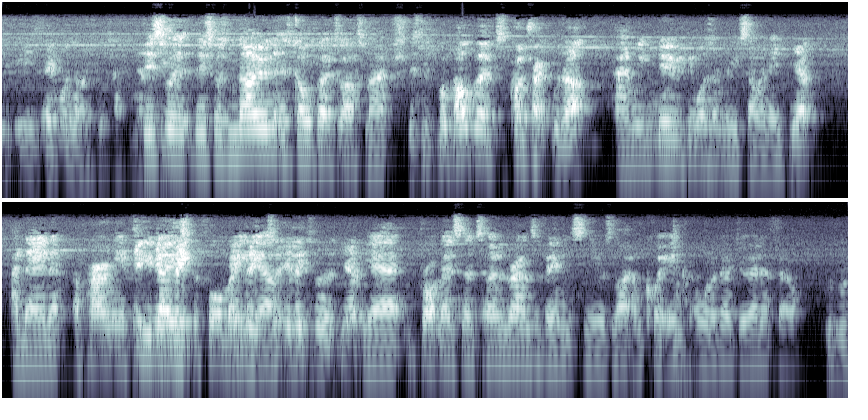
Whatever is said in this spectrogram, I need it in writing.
It is, everyone knows what's happened. now. This was this was known as Goldberg's last match, this was well Goldberg's contract was up. and we knew he wasn't re-signing. Yep. And then apparently a few it days leaked- before leaked, Mania, it leaked to yep. yeah, Brock Lesnar turned around to Vince and he was like, "I'm quitting. I want to go do NFL." Hmm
